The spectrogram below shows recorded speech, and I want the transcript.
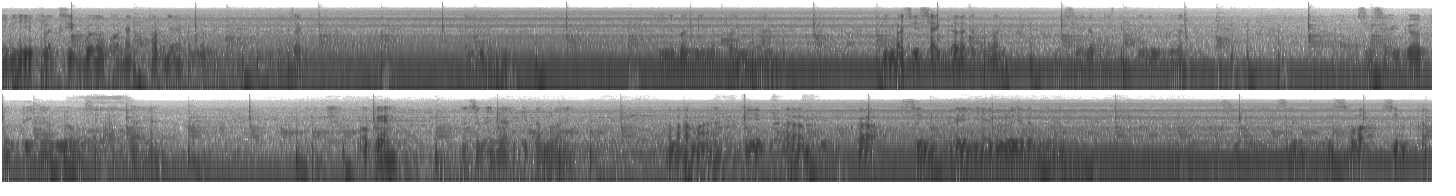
ini fleksibel konektornya ya teman-teman. Kita cek kayak gini. Ini bagian depannya. Ini masih segel ya teman-teman. Masih ada plastiknya juga. Masih segel putihnya juga masih ada ya. Oke, langsung aja kita mulai. Pertama-tama kita buka SIM tray-nya dulu ya teman-teman. Sini ada SIM tray slot SIM card.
